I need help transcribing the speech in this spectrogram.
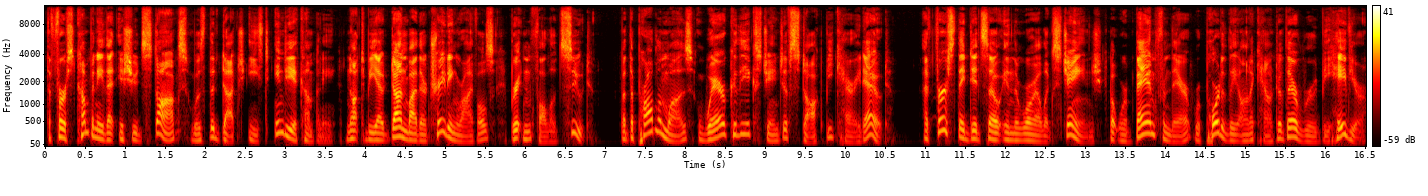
The first company that issued stocks was the Dutch East India Company. Not to be outdone by their trading rivals, Britain followed suit. But the problem was, where could the exchange of stock be carried out? At first they did so in the Royal Exchange, but were banned from there reportedly on account of their rude behaviour.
